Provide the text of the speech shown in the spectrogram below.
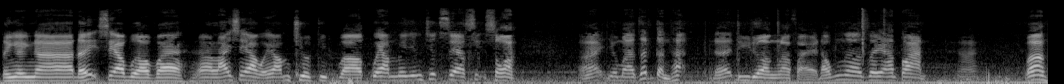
Tình hình là đấy xe vừa về là Lái xe của em chưa kịp uh, quen với những chiếc xe xịn sò Đấy nhưng mà rất cẩn thận. Đấy đi đường là phải đóng ờ, dây an toàn. Đấy. Vâng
